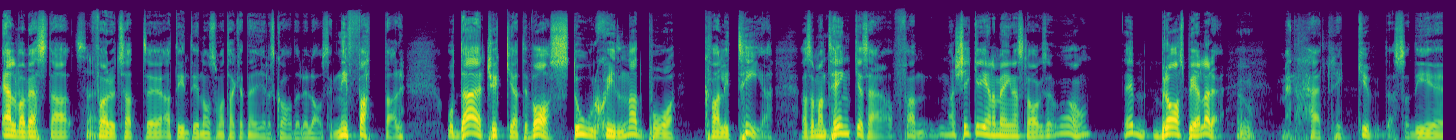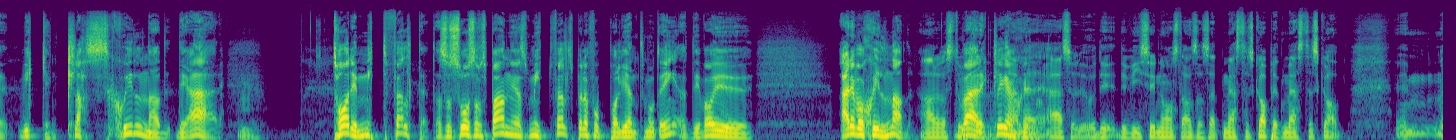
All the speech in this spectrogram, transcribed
elva bästa förutsatt eh, att det inte är någon som har tackat nej eller skadad eller la sig. Ni fattar. Och där tycker jag att det var stor skillnad på kvalitet. Alltså man tänker så här, fan, man kikar igenom Englands lag, så, ja, det är bra spelare. Mm. Men herregud, alltså det är, vilken klassskillnad det är. Mm. Ta det mittfältet, alltså så som Spaniens mittfält spelar fotboll gentemot England, det var ju Nej, det var skillnad. Ja, det var Verkligen skillnad. skillnad. Alltså, och det, det, visar ju någonstans alltså att mästerskap är ett mästerskap. Ehm,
